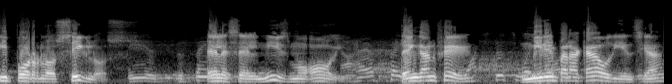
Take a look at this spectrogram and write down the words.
y por los siglos. Él es el mismo hoy. Tengan fe, miren para acá audiencia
